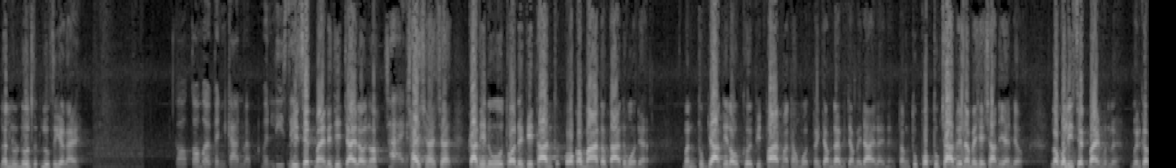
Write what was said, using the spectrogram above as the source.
แล้วรู้รู้สึกรู้สึกยังไง ก็ก็เหมือนเป็นการแบบเหมือนรีเซ็รีตเซ็ตใหม่ในจิตใจเราเนาะใช่ค่ะใช่ใช่ใช่การที่หนูถอนอธิษฐานขอเข้ามาต่างๆ ทั้งหมดเนี่ยมันทุกอย่างที่เราเคยผิดพลาดมาทั้งหมดทั้งจำได้ไม่จำไม่ได้อะไรเนี่ยทั้งทุกภพทุกชาติเลยนะไม่ใช่ชาตินี้อย่างเดียว เราก็รีเซ็ตใหม่หมดเลย เหมือนกับ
